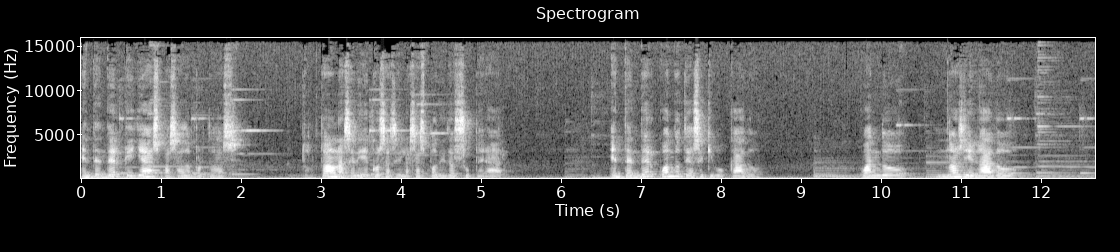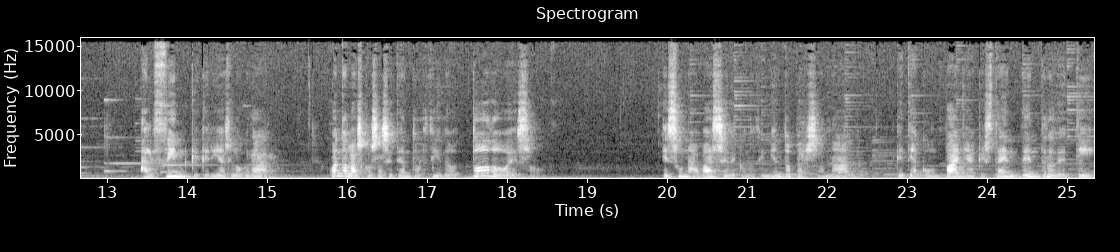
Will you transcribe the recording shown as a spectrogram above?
Entender que ya has pasado por todas, toda una serie de cosas y las has podido superar. Entender cuándo te has equivocado, cuándo no has llegado al fin que querías lograr, cuándo las cosas se te han torcido, todo eso es una base de conocimiento personal que te acompaña, que está dentro de ti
